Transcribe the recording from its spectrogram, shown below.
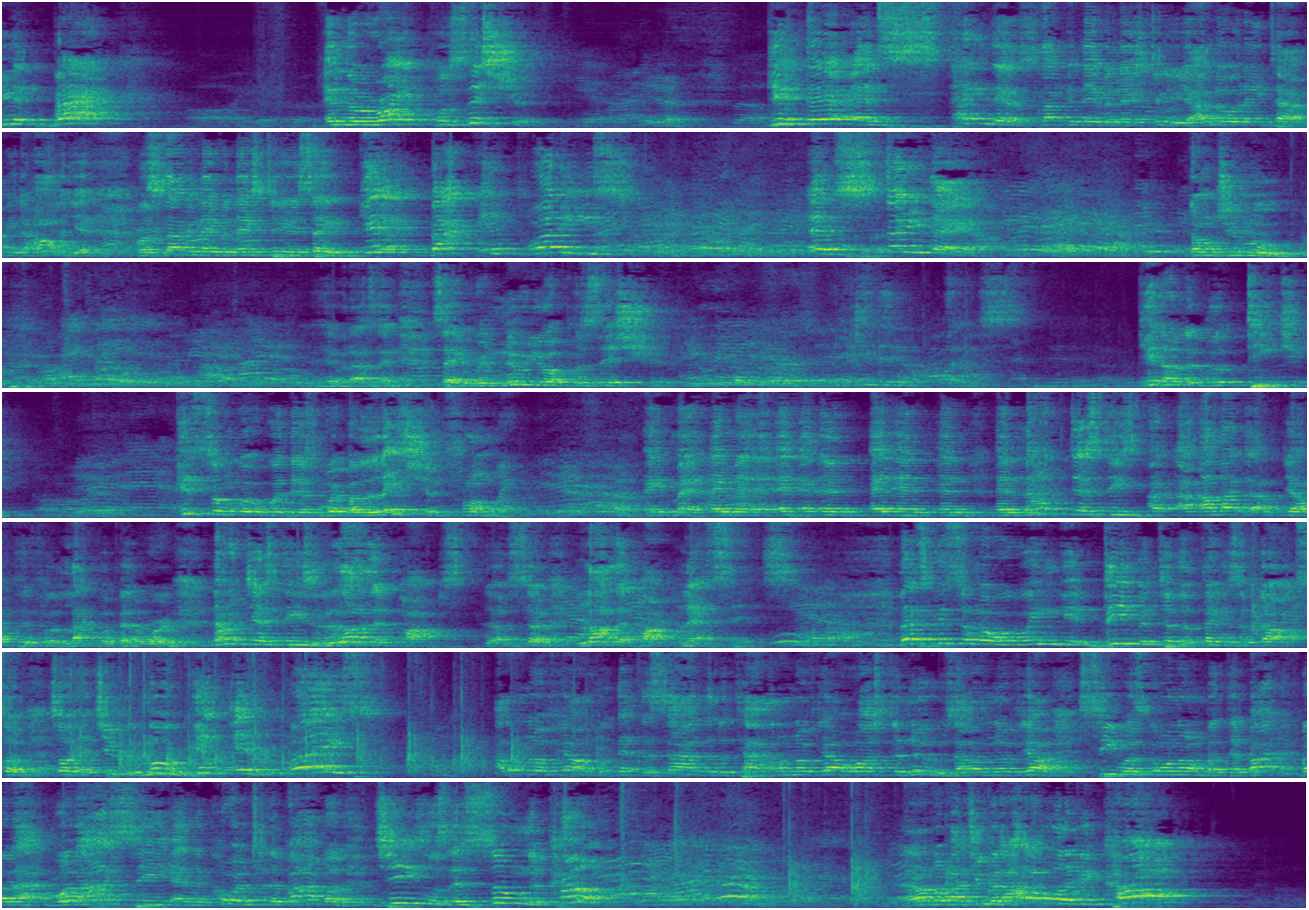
Get back in the right position. Get there and stay there. Slap your neighbor next to you. I know it ain't time for me to holler yet, but slap your neighbor next to you and say, Get back in place and stay there. Don't you move. You hear what I say? Say, renew your position. Get in a place. Get under good teaching. Get somewhere where there's revelation flowing. Amen. Amen. And, and, and, and, and, not just these, I, I, I like, y'all put for lack of a better word, not just these lollipops, uh, sir, lollipop lessons. Let's get somewhere where we can get deep into the things of God so, so that you can move. Get in place. I don't know if y'all looked at the signs of the time. I don't know if y'all watch the news. I don't know if y'all see what's going on. But the but I, what I see, and according to the Bible, Jesus is soon to come. I don't know about you, but I don't want to be caught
